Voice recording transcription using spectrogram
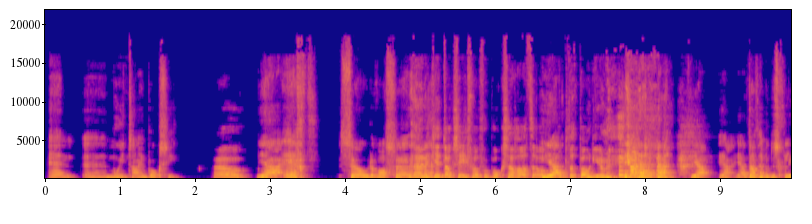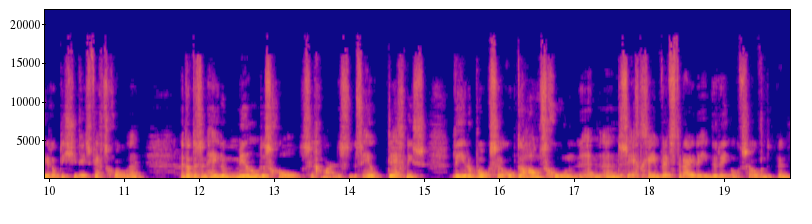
en eh Muay Thai boxing. Oh, Ja, echt. Zo, dat was... eh, nou dat je het ook eens even over boksen had, ook Ja. op dat podium. ja, ja, ja, dat heb ik dus geleerd op die Chinese vechtschool. Hè? En dat is een hele milde school, zeg maar. Dus het is heel technisch leren boksen op de handschoen. En eh, Mhm. dus echt geen wedstrijden in de ring of zo. Want ik ben,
